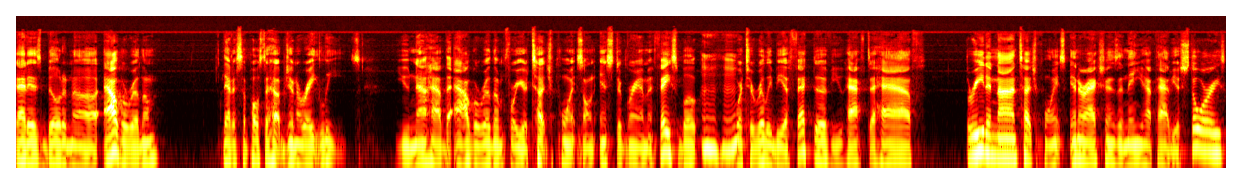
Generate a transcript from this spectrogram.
that is building a algorithm that is supposed to help generate leads. You now have the algorithm for your touch points on Instagram and Facebook Mm-hmm. where to really be effective, you have to have three to nine touch points, interactions, and then you have to have your stories,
